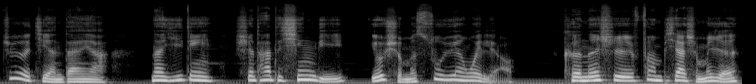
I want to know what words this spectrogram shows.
这简单呀，那一定是他的心里有什么夙愿未了，可能是放不下什么人，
